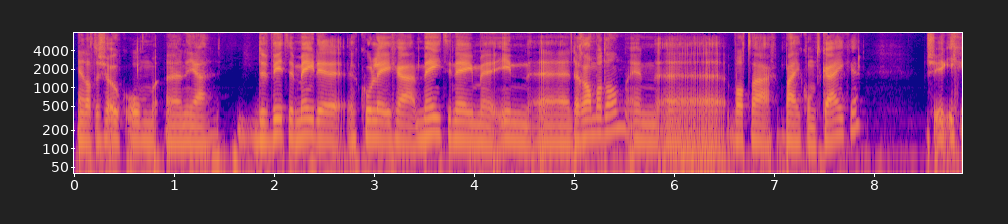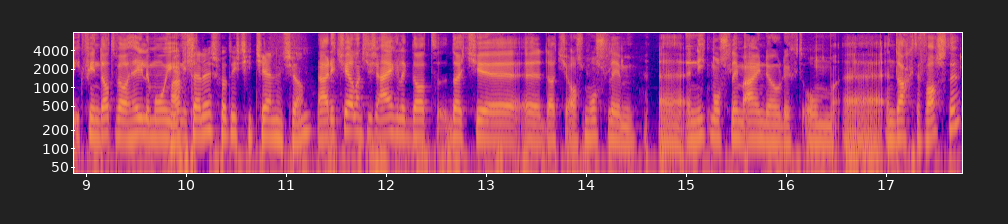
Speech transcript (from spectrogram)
En dat is ook om eh, nou ja, de witte mede-collega mee te nemen in eh, de Ramadan. En eh, wat daarbij komt kijken. Dus ik, ik- vind dat wel hele mooie Maar vertel eens, wat is die challenge dan? Nou, die challenge is eigenlijk dat, dat, je, dat je als moslim een niet-moslim uitnodigt om een dag te vasten.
